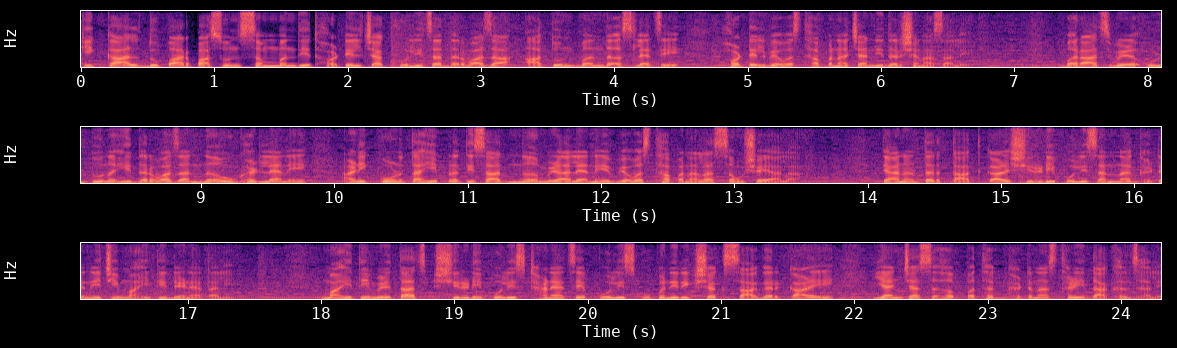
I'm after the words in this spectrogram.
की काल दुपारपासून संबंधित हॉटेलच्या खोलीचा दरवाजा आतून बंद असल्याचे हॉटेल व्यवस्थापनाच्या निदर्शनास आले. बराच वेळ उलटूनही दरवाजा न उघडल्याने आणि कोणताही प्रतिसाद न मिळाल्याने व्यवस्थापनाला संशय आला. त्यानंतर तात्काळ शिर्डी पोलिसांना घटनेची माहिती देण्यात आली. माहिती मिळताच शिर्डी पोलीस ठाण्याचे पोलीस उपनिरीक्षक सागर काळे यांच्यासह पथक घटनास्थळी दाखल झाले.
